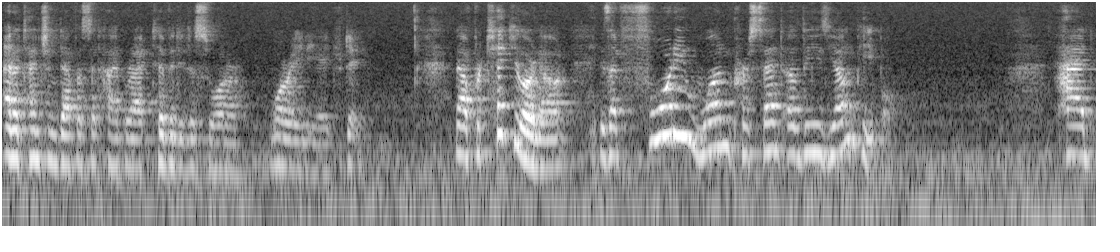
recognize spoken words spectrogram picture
and attention deficit hyperactivity disorder, or ADHD. Now, a particular note is that 41% of these young people had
